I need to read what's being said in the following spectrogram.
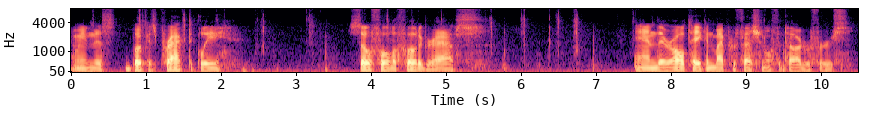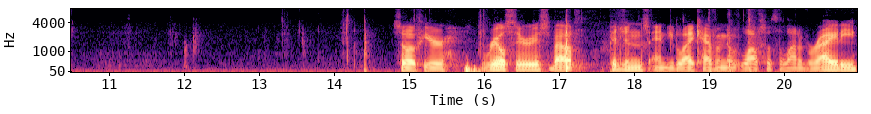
I mean, this book is practically so full of photographs and they're all taken by professional photographers. So if you're real serious about pigeons and you like having a loft with a lot of variety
